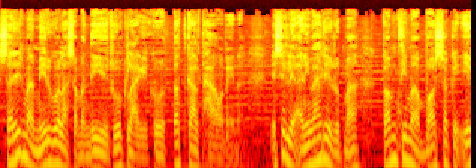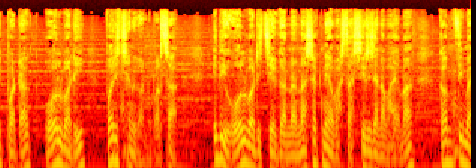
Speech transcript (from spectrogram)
शरीरमा मृगोला सम्बन्धी रोग लागेको तत्काल थाहा हुँदैन। यसैले अनिवार्य रूपमा कम्तीमा वर्षको एक पटक होल बडी परीक्षण गर्नुपर्छ। यदि होल बडी चेक गर्न नसक्ने अवस्था सिर्जना भएमा कम्तीमा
